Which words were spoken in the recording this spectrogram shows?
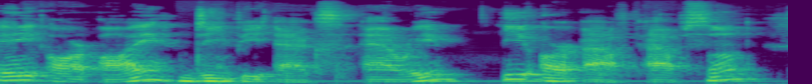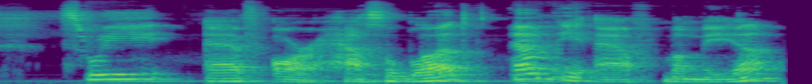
ARI DPX Arri, ERF Epson, 3FR Hasselblad, MEF Mamiya,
